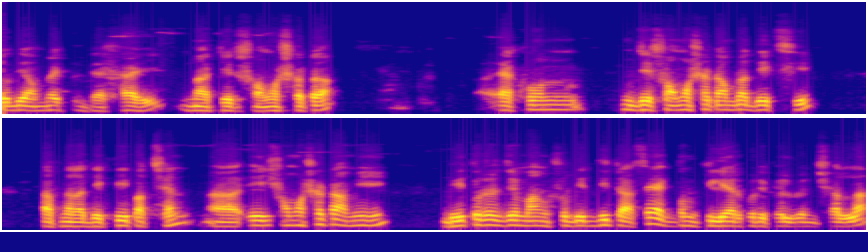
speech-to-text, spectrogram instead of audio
যদি আমরা একটু দেখাই নাকের সমস্যাটা, এখন যে সমস্যাটা আমরা দেখছি, আপনারা দেখতেই পাচ্ছেন এই সমস্যাটা আমি ভিতরের যে মাংস বৃদ্ধিটা আছে একদম ক্লিয়ার করে ফেলব ইনশাল্লাহ।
